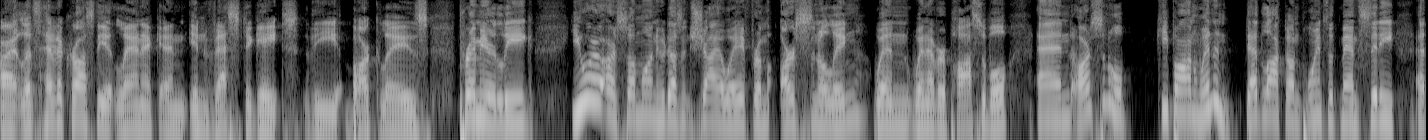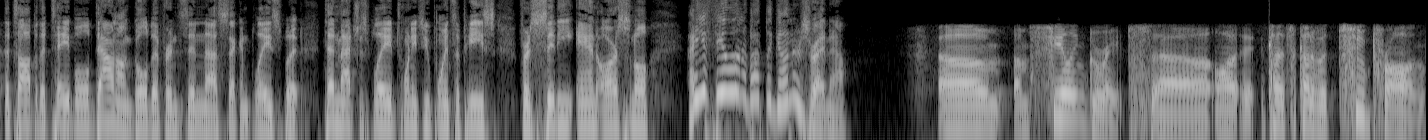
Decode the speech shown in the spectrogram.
All right, let's head across the Atlantic and investigate the Barclays Premier League. You are, someone who doesn't shy away from arsenaling when whenever possible, and Arsenal keep on winning. Deadlocked on points with Man City at the top of the table, down on goal difference in uh, second place, but 10 matches played, 22 points apiece for City and Arsenal. How are you feeling about the Gunners right now? Um, I'm feeling great. Uh, it's kind of a two prong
